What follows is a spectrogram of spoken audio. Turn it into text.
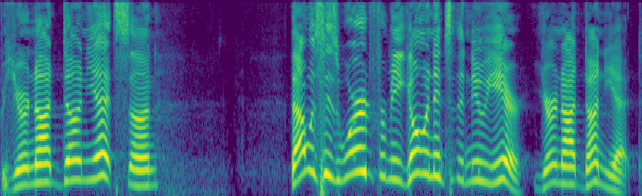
you're not done yet, son. That was his word for me going into the new year. You're not done yet.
